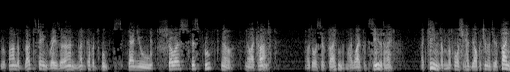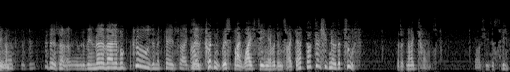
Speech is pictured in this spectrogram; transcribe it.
you have found a blood-stained razor and mud-covered boots. Can you show us this proof? No, no, I can't. I was always so frightened that my wife would see that I, I cleaned them before she had the opportunity of finding them. It is, sir. They would have been very valuable clues in a case like this. I couldn't risk my wife seeing evidence like that, Doctor. She'd know the truth. That at night times, while she's asleep,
